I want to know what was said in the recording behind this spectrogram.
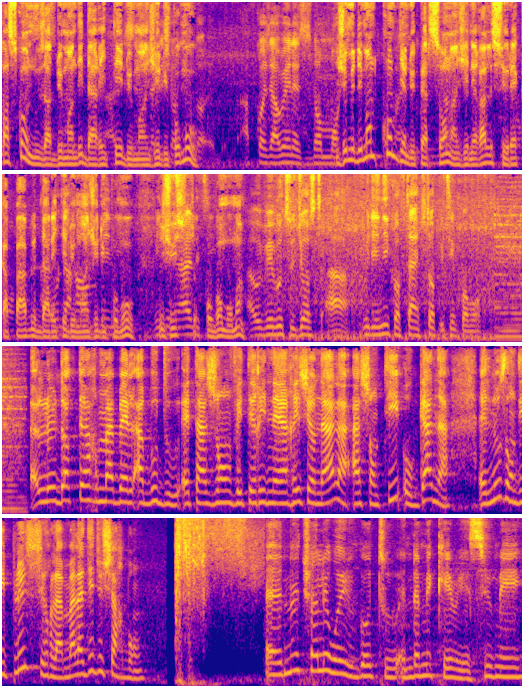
parce qu'on nous a demandé d'arrêter de manger du pommeau. Je me demande combien de personnes en général seraient capables d'arrêter de manger du pommeau juste au bon moment. Le docteur Mabel Aboudou est agent vétérinaire régional à Ashanti au Ghana. Elle nous en dit plus sur la maladie du charbon. Uh, naturally, when you go to endemic areas, you may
